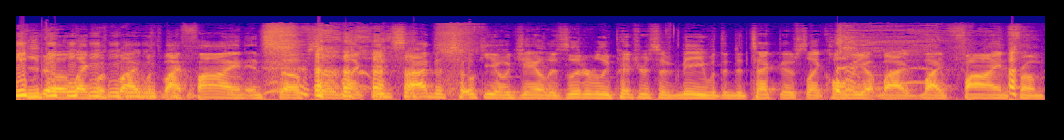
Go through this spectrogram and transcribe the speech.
you know, like with my with my fine and stuff. So like inside the Tokyo jail, there's literally pictures of me with the detectives like holding up my my fine from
